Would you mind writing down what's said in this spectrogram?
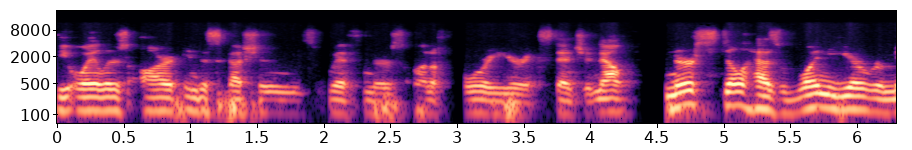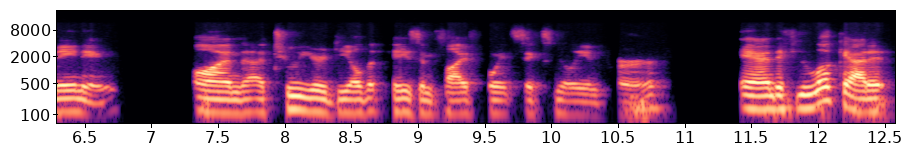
the Oilers are in discussions with Nurse on a four-year extension. Now, Nurse still has one year remaining on a two-year deal that pays him 5.6 million per. And if you look at it,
